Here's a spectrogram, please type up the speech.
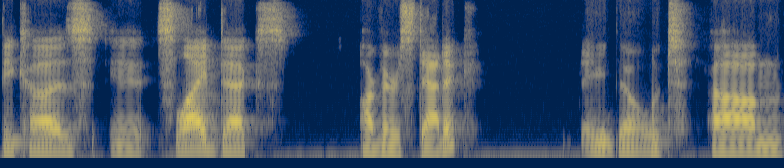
because it, slide decks are very static. They don't um,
